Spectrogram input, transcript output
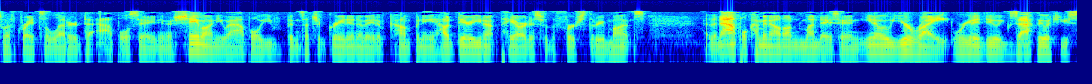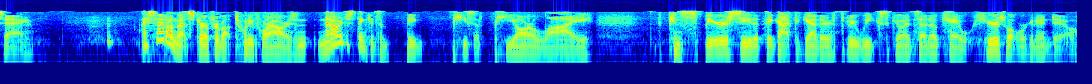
Swift writes a letter to Apple saying, you know, shame on you, Apple. You've been such a great innovative company. How dare you not pay artists for the first three months? And then Apple coming out on Monday saying, you know, you're right. We're going to do exactly what you say. I sat on that story for about 24 hours, and now I just think it's a big piece of PR lie, conspiracy that they got together three weeks ago and said, okay, here's what we're going to do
